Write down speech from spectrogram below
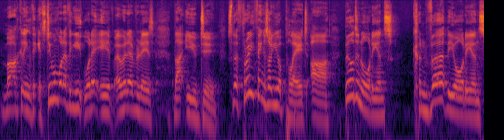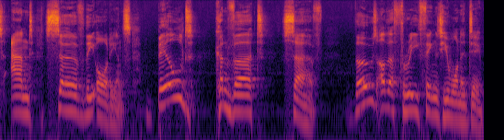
marketing it's doing whatever you whatever it is that you do. So the three things on your plate are build an audience convert the audience, and serve the audience. Build, convert, serve. Those are the three things you want to do.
